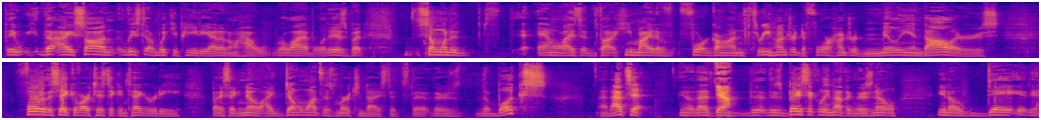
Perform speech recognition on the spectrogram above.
They the, I saw at least on Wikipedia, I don't know how reliable it is, but someone had analyzed it and thought he might have foregone 300 to 400 million dollars for the sake of artistic integrity by saying no i don't want this merchandise it's the, there's the books and that's it. You know that yeah. the, there's basically nothing. There's no you know day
